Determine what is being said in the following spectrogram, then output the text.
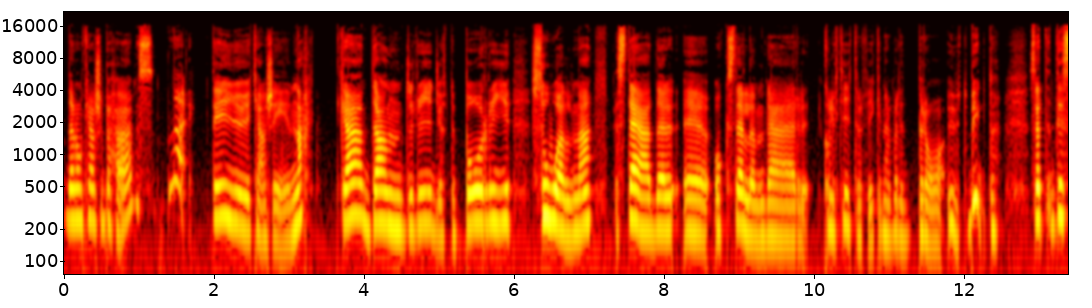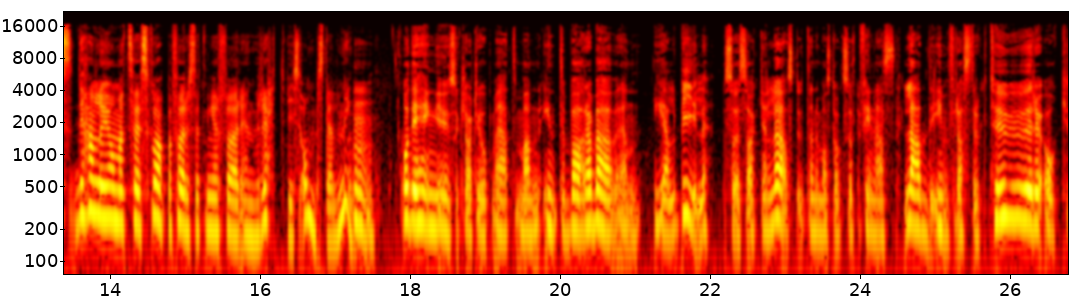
där de kanske behövs? Nej, det är ju kanske i Nacka, Danderyd, Göteborg, Solna, städer eh, och ställen där kollektivtrafiken är väldigt bra utbyggd. Så att det, det handlar ju om att här, skapa förutsättningar för en rättvis omställning. Mm. Och det hänger ju såklart ihop med att man inte bara behöver en elbil så är saken löst, utan det måste också finnas laddinfrastruktur och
